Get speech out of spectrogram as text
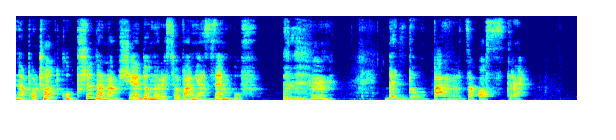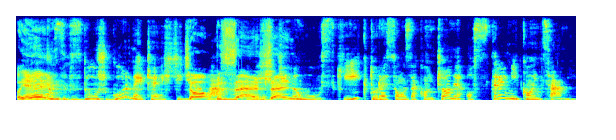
Na początku przyda nam się do narysowania zębów. Hmm, będą bardzo ostre. Ojej! Teraz wzdłuż górnej części ciała Dobrze, mieścimy że- łuski, które są zakończone ostrymi końcami.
